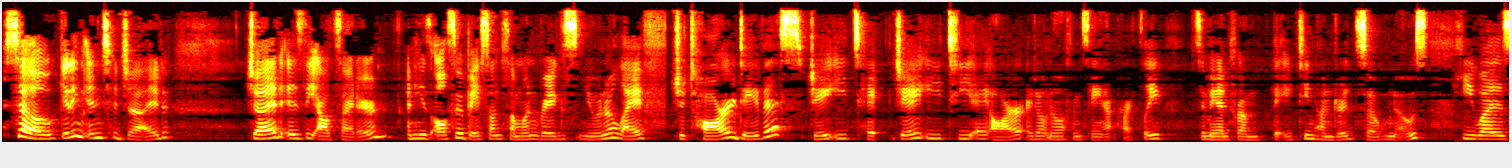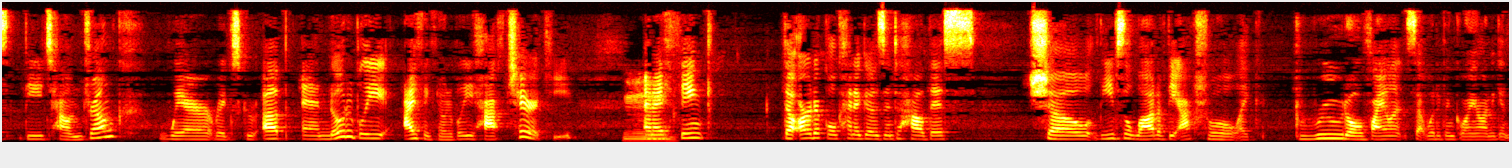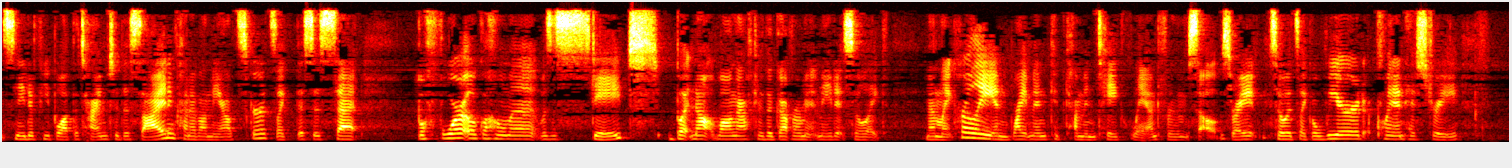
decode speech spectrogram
So, getting into Judd, Judd is the outsider, and he's also based on someone Riggs knew in real life, Jetar Davis, J E T A R. I don't know if I'm saying that correctly. It's a man from the 1800s, so who knows. He was the town drunk where Riggs grew up, and notably, I think notably, half Cherokee. Mm. And I think the article kind of goes into how this show leaves a lot of the actual like brutal violence that would have been going on against Native people at the time to the side and kind of on the outskirts. Like this is set before Oklahoma was a state, but not long after the government made it so like men like Curly and white men could come and take land for themselves, right? So it's like a weird point in history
